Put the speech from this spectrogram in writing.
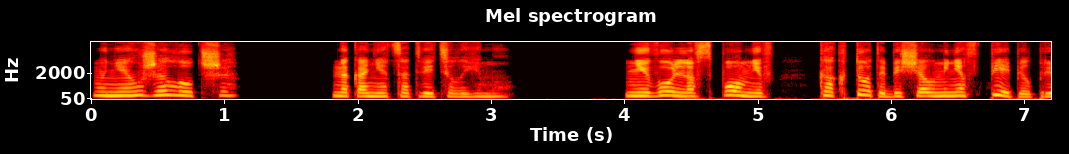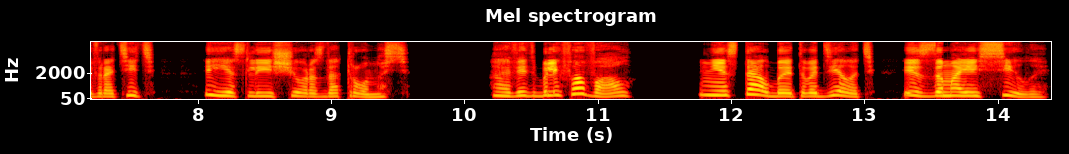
«Мне уже лучше», — наконец ответила ему. Невольно вспомнив, как тот обещал меня в пепел превратить, если еще раз дотронусь. А ведь блефовал. Не стал бы этого делать из-за моей силы.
